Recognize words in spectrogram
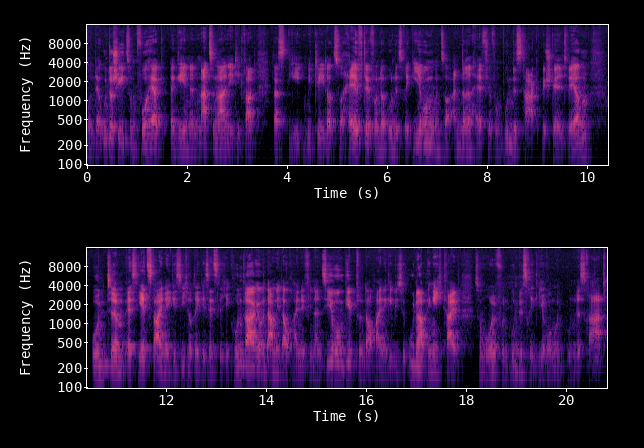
und der Unterschied zum vorhergehenden nationalen Ethikrat, dass die Mitglieder zur Hälfte von der Bundesregierung und zur anderen Hälfte vom Bundestag bestellt werden und ähm, es jetzt eine gesicherte gesetzliche Grundlage und damit auch eine Finanzierung gibt und auch eine gewisse Unabhängigkeit sowohl von Bundesregierung und Bundesrat.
